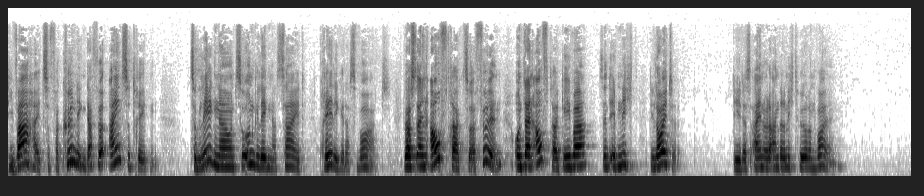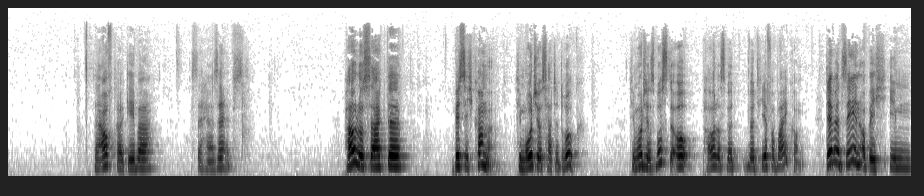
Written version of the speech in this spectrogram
die Wahrheit zu verkündigen, dafür einzutreten. Zu gelegener und zu ungelegener Zeit predige das Wort. Du hast einen Auftrag zu erfüllen und dein Auftraggeber sind eben nicht die Leute, die das ein oder andere nicht hören wollen. Dein Auftraggeber ist der Herr selbst. Paulus sagte, bis ich komme. Timotheus hatte Druck. Timotheus wusste, oh, Paulus wird, wird hier vorbeikommen. Der wird sehen, ob ich ihm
